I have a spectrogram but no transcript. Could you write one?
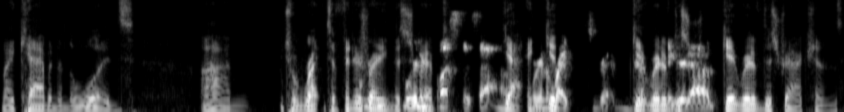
my cabin in the woods um, to write to finish writing the script. We're gonna bust this out. Yeah, and we're get- write the script. Get rid of figure it distra- out. get rid of distractions.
